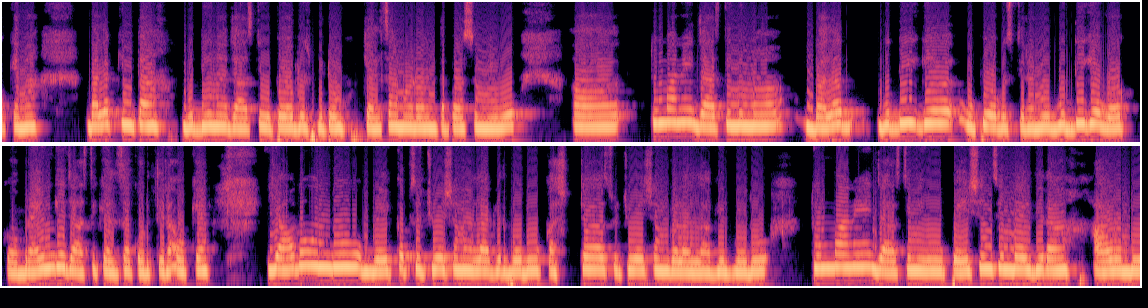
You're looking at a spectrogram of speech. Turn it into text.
ಓಕೆನಾ ಬಲಕ್ಕಿಂತ ಬುದ್ಧಿನ ಜಾಸ್ತಿ ಉಪಯೋಗಿಸ್ಬಿಟ್ಟು ಕೆಲಸ ಮಾಡುವಂತ ಪರ್ಸನ್ ನೀವು. ತುಂಬಾ ತುಂಬಾನೇ ಜಾಸ್ತಿ ನಿಮ್ಮ ಬಲ ಬುದ್ಧಿಗೆ ಉಪಯೋಗಿಸ್ತೀರಾ? ನೀವು ಬುದ್ಧಿಗೆ ವರ್ಕ್ ಬ್ರೈನ್ಗೆ ಜಾಸ್ತಿ ಕೆಲಸ ಕೊಡ್ತೀರಾ? ಓಕೆ ಯಾವ್ದೋ ಒಂದು ಬ್ರೇಕಪ್ ಸಿಚುವೇಶನ್ ಅಲ್ಲಾಗಿರ್ಬೋದು, ಕಷ್ಟ ಸಿಚುವೇಶನ್ ಗಳಲ್ಲಾಗಿರ್ಬೋದು ತುಂಬಾನೇ ಜಾಸ್ತಿ ನೀವು ಪೇಶನ್ಸ್ ಇಂದ ಇದ್ದೀರಾ? ಆ ಒಂದು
